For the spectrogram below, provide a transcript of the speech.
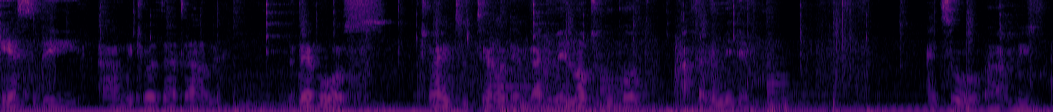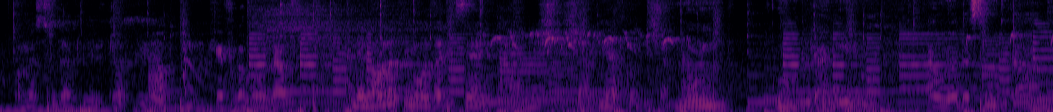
yesterday, uh, which was that um, the devil was trying to tell them that they were not who God actually made them. And so um, we understood that we, just, we have to be careful about that. And then another thing was that he said, um, shall be knowing good and evil. And we understood um,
